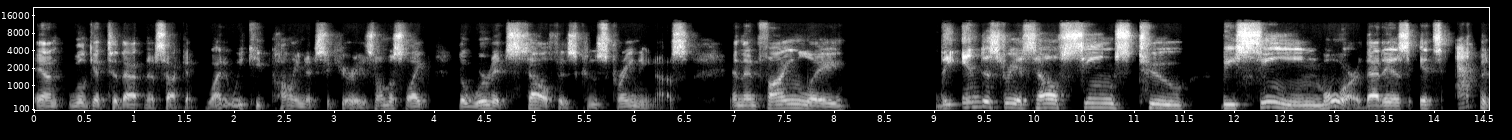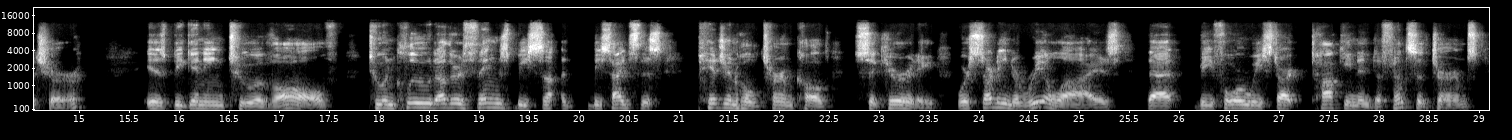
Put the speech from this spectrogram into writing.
And we'll get to that in a second. Why do we keep calling it security? It's almost like the word itself is constraining us. And then finally, the industry itself seems to be seeing more. That is, its aperture is beginning to evolve to include other things besi- besides this pigeonhole term called security. We're starting to realize that before we start talking in defensive terms,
